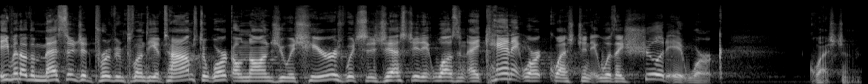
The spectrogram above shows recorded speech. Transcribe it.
Even though the message had proven plenty of times to work on non Jewish hearers, which suggested it wasn't a can it work question, it was a should it work question.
